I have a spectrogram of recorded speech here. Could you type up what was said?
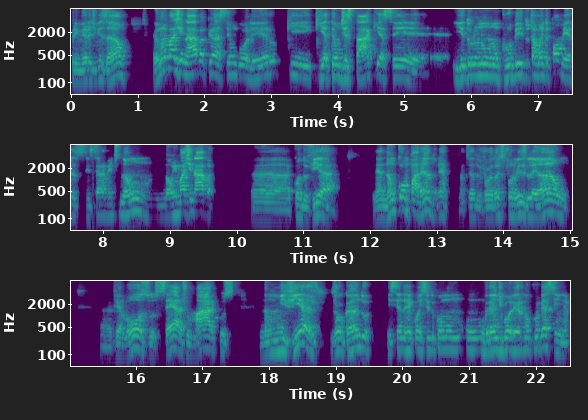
primeira divisão. Eu não imaginava que eu ia ser um goleiro que, que ia ter um destaque, ia ser ídolo num, num clube do tamanho do Palmeiras. Sinceramente, não, não imaginava. Uh, quando via, né, não comparando, né, mas os jogadores foram Luiz Leão, uh, Veloso, Sérgio, Marcos, não me via jogando e sendo reconhecido como um, um grande goleiro num clube assim, né?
